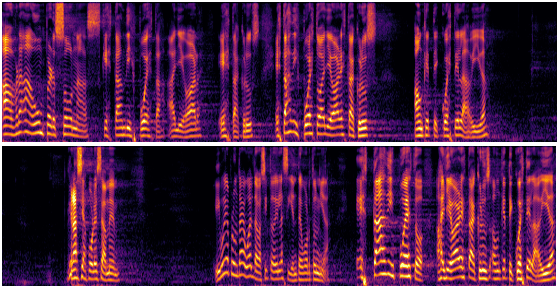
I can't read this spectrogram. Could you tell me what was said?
¿habrá aún personas que están dispuestas a llevar esta cruz? ¿Estás dispuesto a llevar esta cruz aunque te cueste la vida? Gracias por ese amén. Y voy a preguntar de vuelta, te doy la siguiente oportunidad. ¿Estás dispuesto a llevar esta cruz aunque te cueste la vida?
